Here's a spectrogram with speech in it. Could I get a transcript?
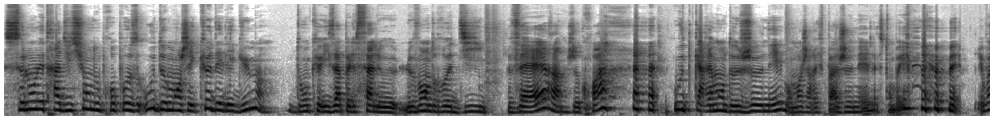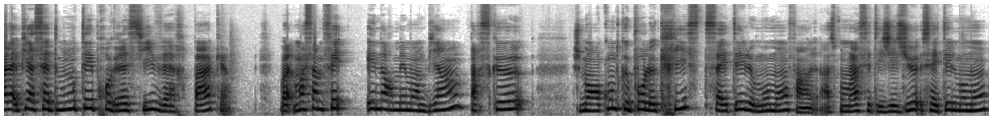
Selon les traditions, on nous propose ou de manger que des légumes. Donc euh, ils appellent ça le, vendredi vert, je crois. ou carrément de jeûner. Bon, moi, j'arrive pas à jeûner, laisse tomber. Mais voilà. Et puis il y a cette montée progressive vers Pâques moi, ça me fait énormément de bien parce que je me rends compte que pour le Christ, ça a été le moment, enfin à ce moment-là c'était Jésus, ça a été le moment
